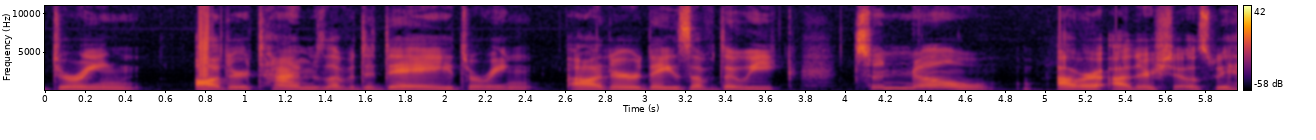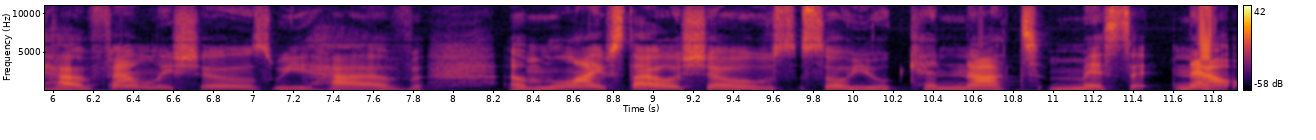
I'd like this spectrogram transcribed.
during other times of the day, during other days of the week, to know our other shows. We have family shows, we have um, lifestyle shows, so you cannot miss it. Now,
